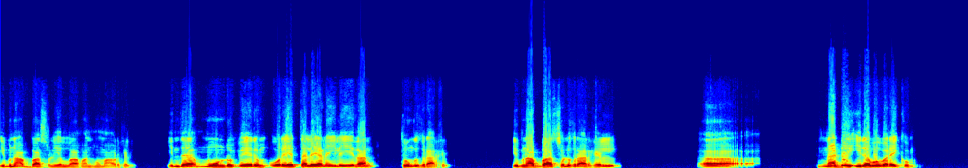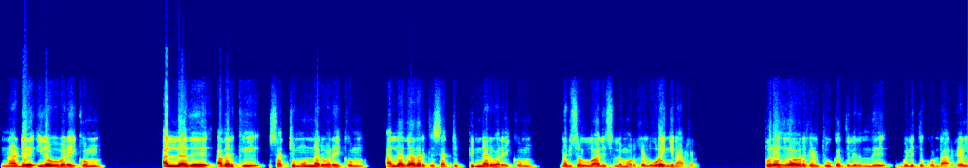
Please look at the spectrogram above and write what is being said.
இப்னு அப்பாஸ் அலி அல்லாஹு அன்ஹுமா அவர்கள். இந்த மூன்று பேரும் ஒரே தலையணையிலேயே தான் தூங்குகிறார்கள். இப்னு அப்பாஸ் சொல்லுகிறார்கள் நடு இரவு வரைக்கும் நடு இரவு வரைக்கும் அல்லது அதற்கு சற்று முன்னர் வரைக்கும் அல்லது அதற்கு சற்று பின்னர் வரைக்கும் நபி சொல்லா அலிஸ்லம் அவர்கள் உறங்கினார்கள். பிறகு அவர்கள் தூக்கத்திலிருந்து விழித்து கொண்டார்கள்.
